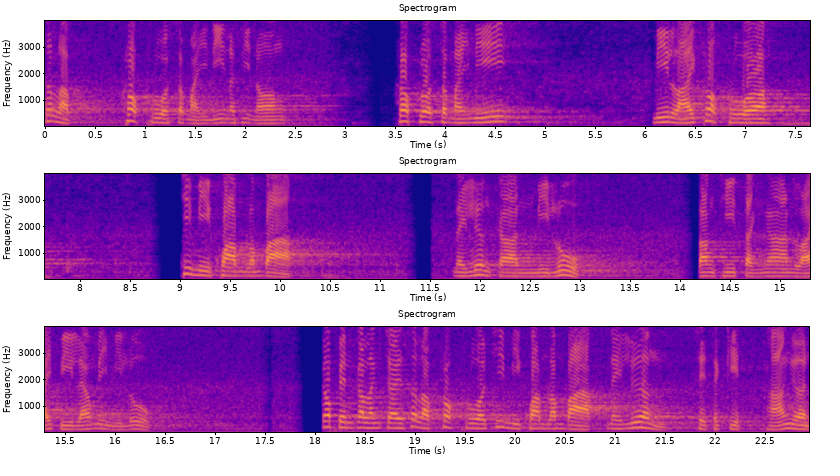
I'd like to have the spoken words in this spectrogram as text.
สำหรับครอบครัวสมัยนี้นะพี่น้อง ครอบครัวสมัยนี้ มีหลายครอบครัว ที่มีความลำบาก ในเรื่องการมีลูก บางทีแต่งงานหลายปีแล้วไม่มีลูก ก็เป็นกำลังใจสำหรับครอบครัวที่มีความลำบากในเรื่องเศรษฐกิจหาเงิน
